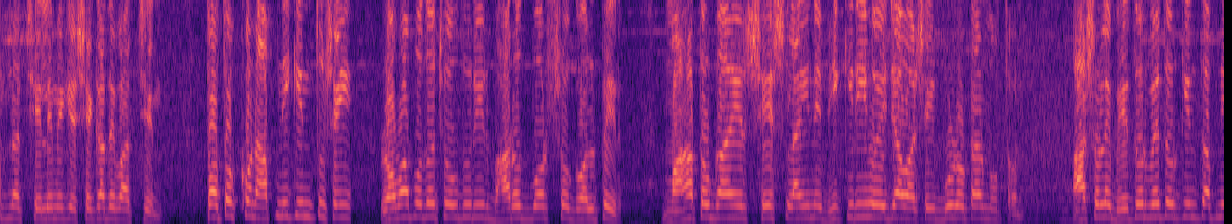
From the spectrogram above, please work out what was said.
আপনার ছেলে মেয়েকে শেখাতে পাচ্ছেন, ততক্ষণ আপনি কিন্তু সেই রমাপদ চৌধুরীর ভারতবর্ষ গল্পের মাহাতো গাঁয়ের শেষ লাইনে ভিকিরি হয়ে যাওয়া সেই বুড়োটার মতন। আসলে ভেতর ভেতর কিন্তু আপনি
